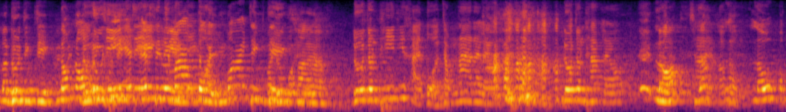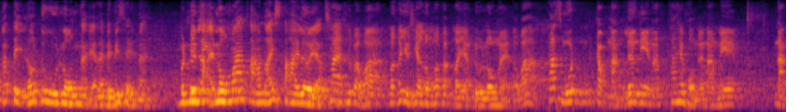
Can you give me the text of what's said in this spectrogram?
เราดูจริงน้องๆดูที่ SF Cinema บ่อยมากจริงๆใช่ครับดูจนพี่ที่ขายตั๋วจำหน้าได้แล้ว ดูจนทักแล้วๆเหรอใช่แล้วครับผม แล้วปกติแล้วดูโรงไหนอะไรเป็นพิเศษไหมมันมีหลายโรงมากตามไลฟ์สไตล์เลยอะ ใช่คือแบบว่ามันก็อยู่ที่อารมณ์ว่าแบบเราอยากดูโรงไหน แต่ว่าถ้าสมมติกับหนังเรื่องนี้นะ ถ้าให้ผมแนะนำนี่ หนัง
